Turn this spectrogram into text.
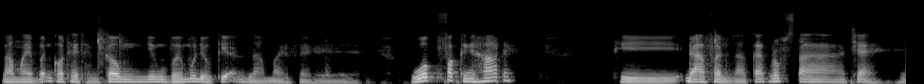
Và mày vẫn có thể thành công, nhưng với một điều kiện là mày phải work fucking hard ấy. Thì đa phần là các rockstar trẻ thì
